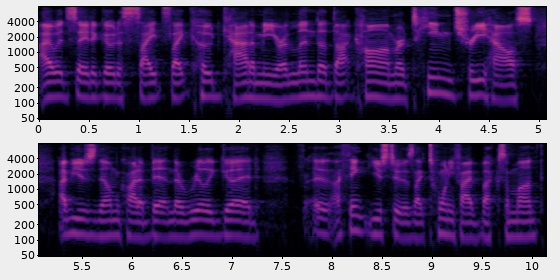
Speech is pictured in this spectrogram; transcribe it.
I would say to go to sites like Codecademy or lynda.com or Team Treehouse. I've used them quite a bit and they're really good. Uh, I think used to is like 25 bucks a month.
